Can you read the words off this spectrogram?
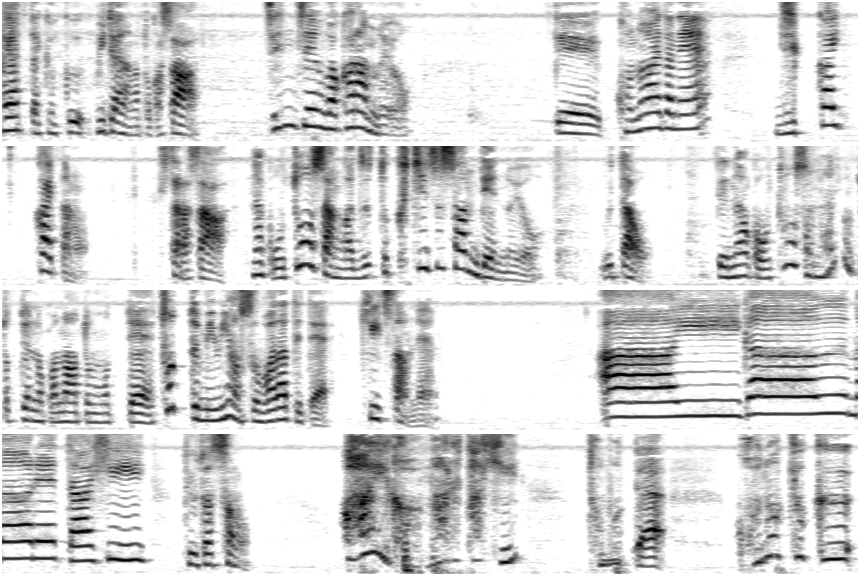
流行った曲みたいなのとかさ、全然わからんのよ。で、この間ね、実家帰ったの。したらさ、なんかお父さんがずっと口ずさんでんのよ。歌を。で、なんかお父さん何歌ってんのかなと思って、ちょっと耳をそば立てて聞いてたのね。愛が生まれた日って歌ってたの。愛が生まれた日？と思って、この曲、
